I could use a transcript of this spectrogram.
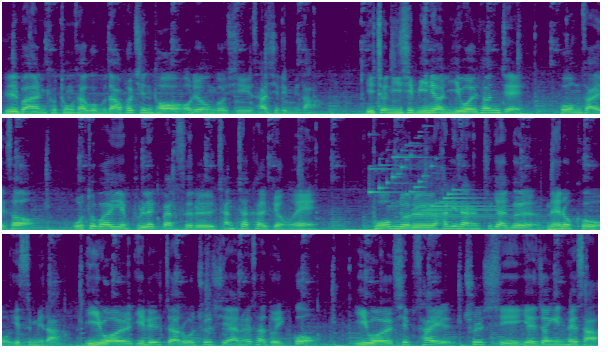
일반 교통사고보다 훨씬 더 어려운 것이 사실입니다. 2022년 2월 현재 보험사에서 오토바이에 블랙박스를 장착할 경우에 보험료를 할인하는 특약을 내놓고 있습니다. 2월 1일자로 출시한 회사도 있고 2월 14일 출시 예정인 회사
